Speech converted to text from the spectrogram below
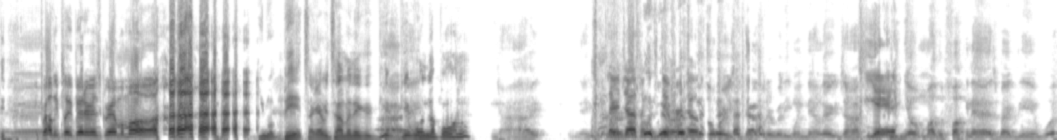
Yeah, He probably played better as grandmama. you a bitch. Like every time a nigga get, get Alright. one up on him. Nah. Yeah, Larry heard- Johnson was different, though. Stories if that would have really went down. Larry Johnson, Yeah. beating your motherfucking ass back then, what?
